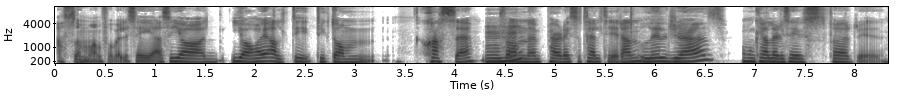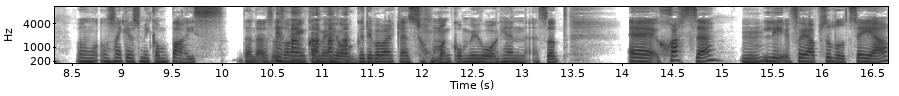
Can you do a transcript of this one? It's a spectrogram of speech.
Alltså man får väl säga, alltså jag, jag har ju alltid tyckt om Chasse från eh, Paradise Hotel-tiden. Lil Jazz. Hon kallade sig för... eh, Hon, hon snackade så mycket om bajs den där säsongen kommer jag ihåg. Och det var verkligen så man kommer ihåg henne. Så att, eh, Chasse li- får jag absolut säga.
